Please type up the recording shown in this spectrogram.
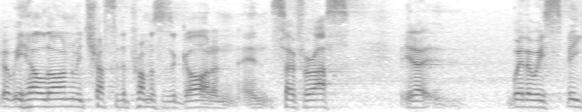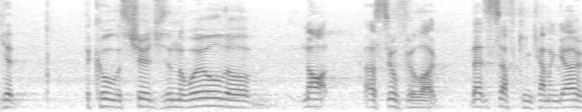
but we held on. We trusted the promises of God, and and so for us, you know, whether we speak at the coolest churches in the world or not, I still feel like that stuff can come and go.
